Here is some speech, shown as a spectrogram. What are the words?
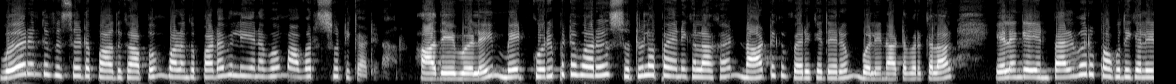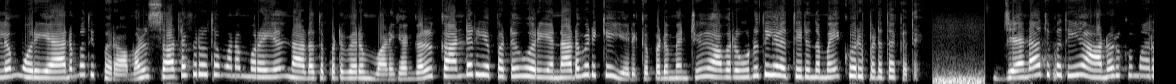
வேறெந்த விசேட பாதுகாப்பும் வழங்கப்படவில்லை எனவும் அவர் சுட்டிக்காட்டினார். அதேவேளை மேற்குறிப்பிட்டவாறு சுற்றுலா பயணிகளாக நாட்டுக்கு வருகை தரும் வெளிநாட்டவர்களால் இலங்கையின் பல்வேறு பகுதிகளிலும் உரிய அனுமதி பெறாமல் சட்டவிரோதமான முறையில் நடத்தப்பட்டு வரும் வணிகங்கள் கண்டறியப்பட்டு உரிய நடவடிக்கை எடுக்கப்படும் என்று அவர் உறுதியளித்திருந்தமை குறிப்பிடத்தக்கது. ஜனாதிபதி அனுர்குமார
